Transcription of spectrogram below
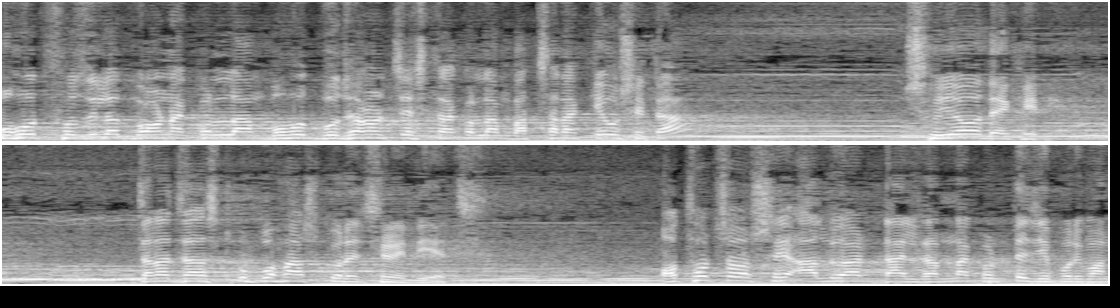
বহুত ফজিলত বর্ণনা করলাম, বহুত বোঝানোর চেষ্টা করলাম, বাচ্চারা কেউ সেটা ছুঁয়েও দেখেনি। তারা জাস্ট উপহাস করে ছেড়ে দিয়েছে। অথচ সে আলু আর ডাল রান্না করতে যে পরিমাণ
